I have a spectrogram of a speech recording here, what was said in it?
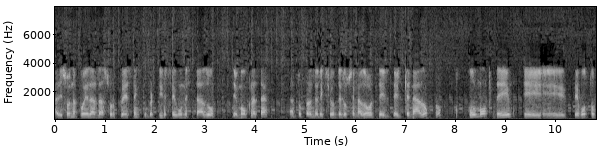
Arizona puede dar la sorpresa en convertirse en un estado demócrata, tanto para la elección de los senadores, del, del Senado, ¿no? como de, eh, de voto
